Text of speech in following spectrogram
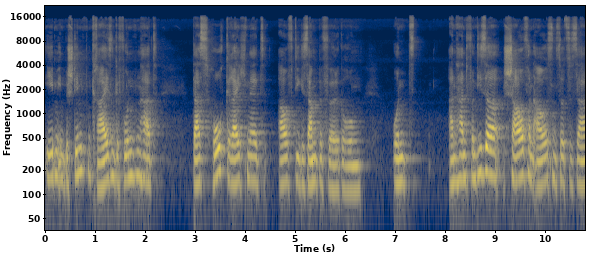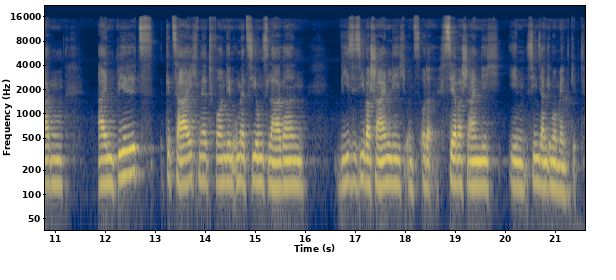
eben in bestimmten Kreisen gefunden hat, das hochgerechnet auf die Gesamtbevölkerung. Und anhand von dieser Schau von außen sozusagen ein Bild gezeichnet von den Umerziehungslagern, wie sie sie wahrscheinlich oder sehr wahrscheinlich in Xinjiang im Moment gibt.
